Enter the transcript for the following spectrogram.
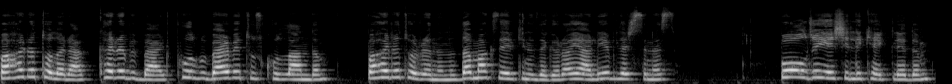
Baharat olarak karabiber, pul biber ve tuz kullandım. Baharat oranını damak zevkinize göre ayarlayabilirsiniz. Bolca yeşillik ekledim.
